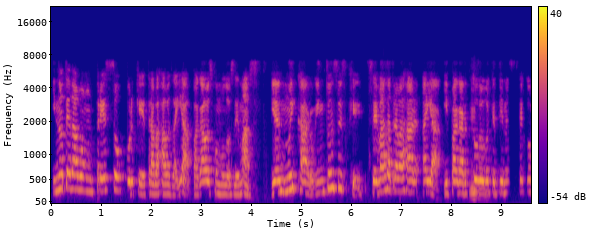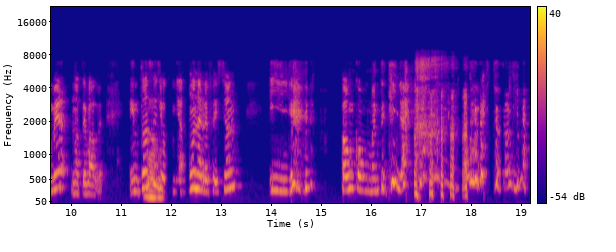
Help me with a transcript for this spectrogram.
Y no te daba un precio porque trabajabas allá, pagabas como los demás. Y es muy caro. Entonces, ¿qué? Si vas a trabajar allá y pagar todo lo que tienes que comer, no te vale. Entonces No. yo comía una refeición y pan con mantequilla el resto del día.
